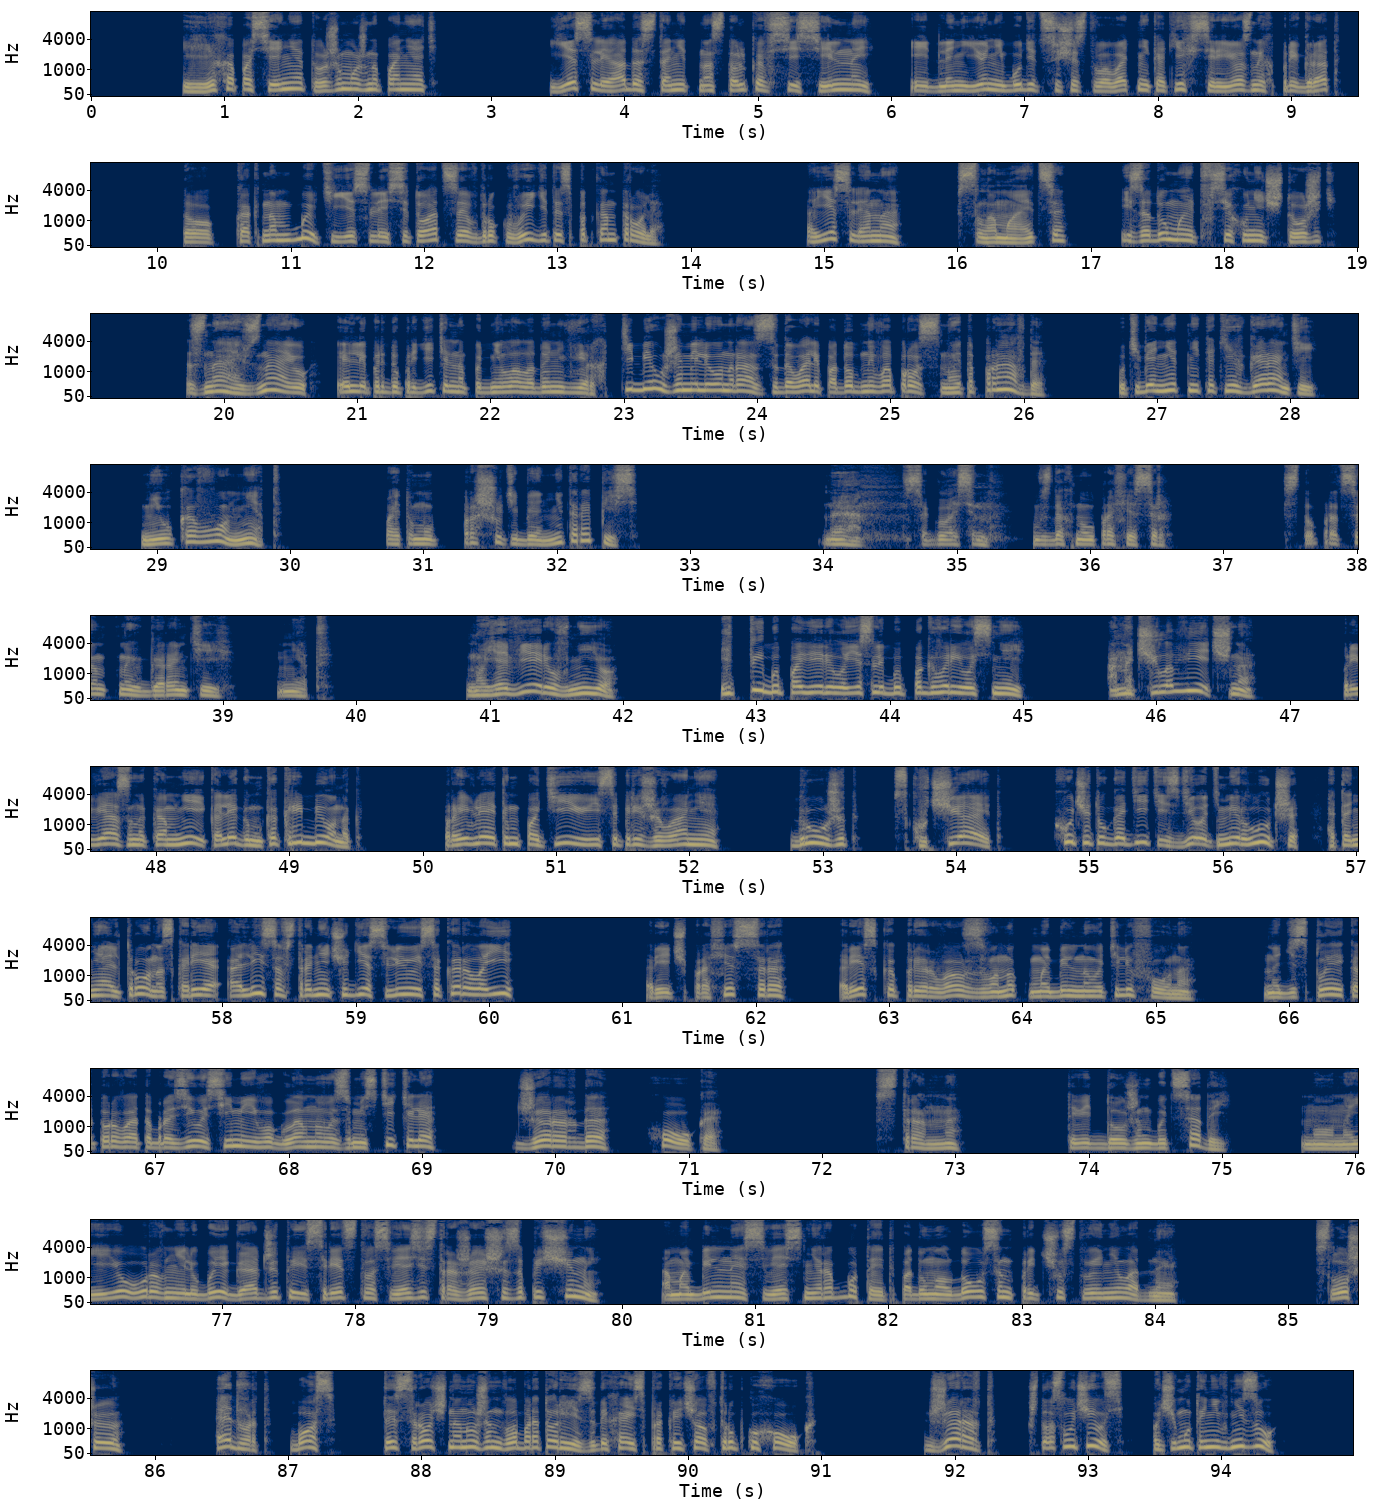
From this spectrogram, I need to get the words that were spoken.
И их опасения тоже можно понять. Если ада станет настолько всесильной, и для нее не будет существовать никаких серьезных преград, то как нам быть, если ситуация вдруг выйдет из-под контроля? А если она сломается и задумает всех уничтожить? «Знаю, знаю», — Элли предупредительно подняла ладонь вверх. «Тебе уже миллион раз задавали подобный вопрос, но это правда. У тебя нет никаких гарантий. Ни у кого нет. Поэтому прошу тебя, не торопись». «Да, согласен», — вздохнул профессор. «Стопроцентных гарантий нет. Но я верю в нее. И ты бы поверила, если бы поговорила с ней. Она человечна, привязана ко мне и коллегам как ребенок проявляет эмпатию и сопереживание, дружит, скучает, хочет угодить и сделать мир лучше. Это не Альтрон, а скорее Алиса в «Стране чудес» Льюиса Кэрролла и... Речь профессора резко прервал звонок мобильного телефона, на дисплее которого отобразилось имя его главного заместителя Джерарда Хоука. Странно. Ты ведь должен быть садой, но на ее уровне любые гаджеты и средства связи строжайше запрещены а мобильная связь не работает», — подумал Доусон, предчувствуя неладное. «Слушаю». «Эдвард, босс, ты срочно нужен в лаборатории», — задыхаясь, прокричал в трубку Хоук. «Джерард, что случилось? Почему ты не внизу?»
